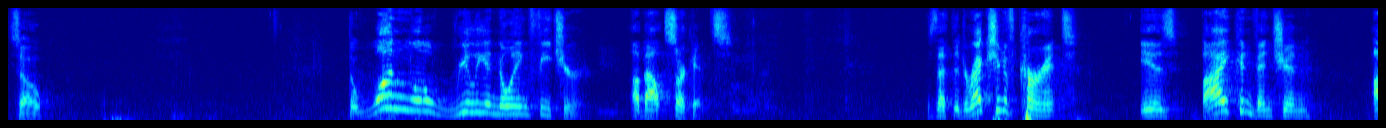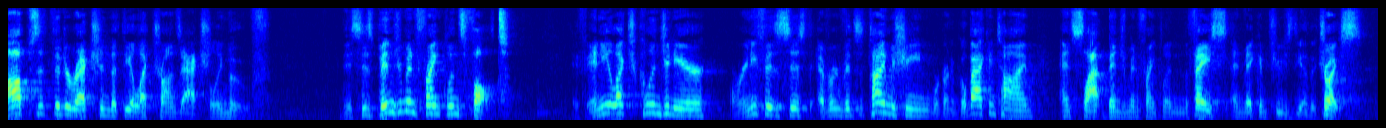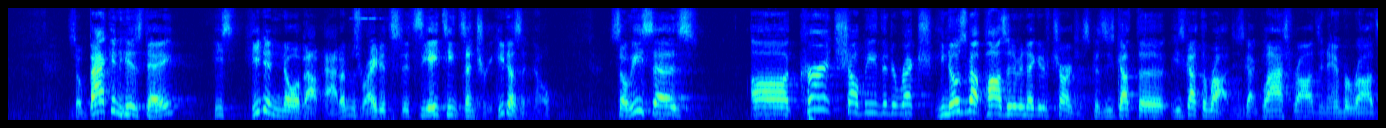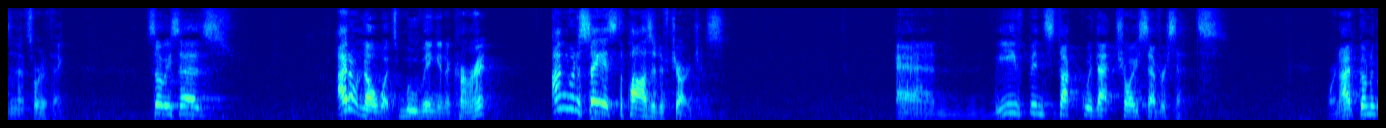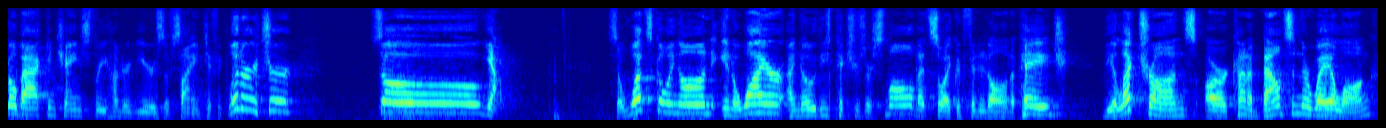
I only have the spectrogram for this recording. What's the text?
So the one little really annoying feature about circuits is that the direction of current is, by convention, opposite the direction that the electrons actually move. This is Benjamin Franklin's fault. If any electrical engineer or any physicist ever invents a time machine, we're going to go back in time and slap Benjamin Franklin in the face and make him choose the other choice. So back in his day, he didn't know about atoms, right? It's, it's the 18th century. He doesn't know. So he says, uh, current shall be the direction. He knows about positive and negative charges because he's got the he's got the rods. He's got glass rods and amber rods and that sort of thing. So he says, I don't know what's moving in a current. I'm going to say it's the positive charges. And we've been stuck with that choice ever since. We're not going to go back and change 300 years of scientific literature. So, yeah. So what's going on in a wire? I know these pictures are small. That's so I could fit it all on a page. The electrons are kind of bouncing their way along.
